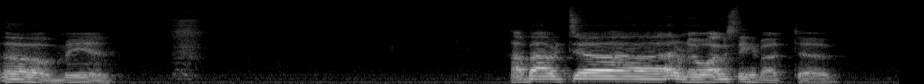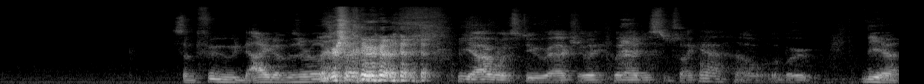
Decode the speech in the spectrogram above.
oh man. How about uh, I don't know. I was thinking about uh, some food items earlier. Yeah, I was too actually, but I just was like, yeah, oh, a burp. yeah.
